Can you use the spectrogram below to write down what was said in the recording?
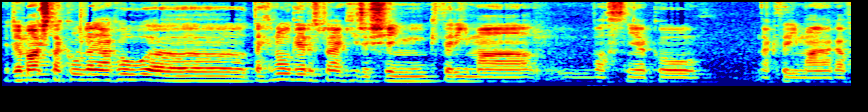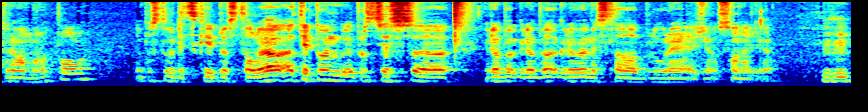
kde máš takovou nějakou uh, technologii, respektive nějaký řešení, který má vlastně jako, na který má nějaká firma monopol? Nebo se to vždycky dostalo? Jo, typu prostě s, kdo, kdo, kdo, kdo vymyslel Blu-ray, že jo, Sony, jo? Mm-hmm.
